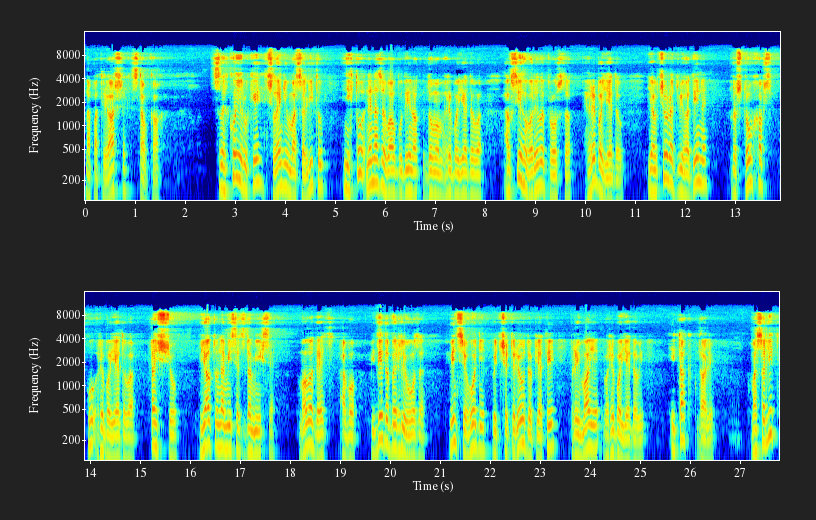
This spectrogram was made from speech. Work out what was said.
на патріарших ставках. З легкої руки членів масоліту ніхто не називав будинок домом Грибоєдова, а всі говорили просто Грибоєдов. Я вчора дві години проштовхався у Грибоєдова. Та й що? В Ялту на місяць домігся. Молодець. Або піди до Берліоза. Він сьогодні від 4 до 5 приймає в Грибоєдові. І так далі. Масоліт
